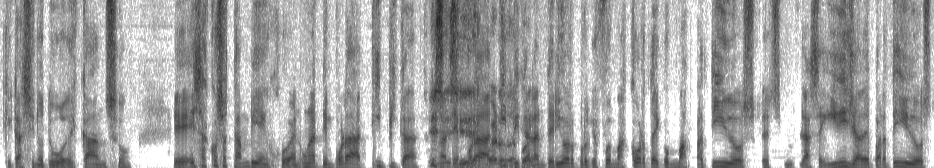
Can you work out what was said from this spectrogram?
que casi no tuvo descanso. Eh, esas cosas también juegan. Una temporada típica, una temporada típica la anterior porque fue más corta y con más partidos, la seguidilla de partidos,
